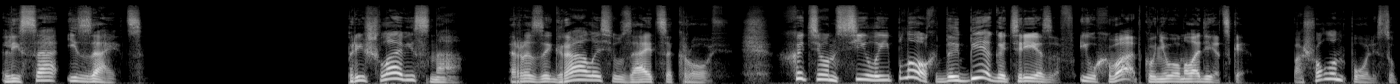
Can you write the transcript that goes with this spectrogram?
Лиса и заяц. Пришла весна. Разыгралась у зайца кровь. Хоть он силой и плох, да бегать резов, и ухватка у него молодецкая. Пошел он по лесу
